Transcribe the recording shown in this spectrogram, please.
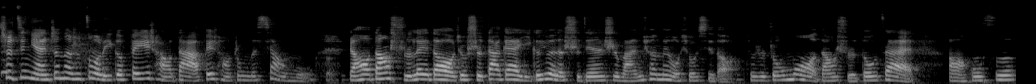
是今年真的是做了一个非常大、非常重的项目，然后当时累到就是大概一个月的时间是完全没有休息的，就是周末当时都在啊公司，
